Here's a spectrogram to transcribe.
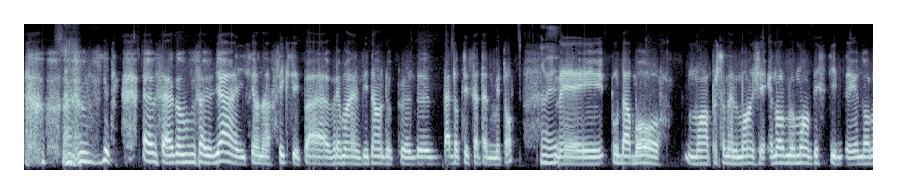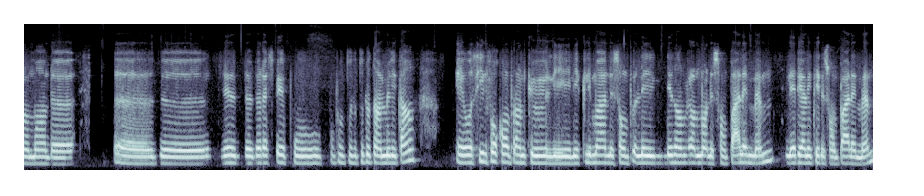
Comme vous savez bien, ici en Afrique, c'est pas vraiment évident d'adopter de, certaines méthodes. Mais tout d'abord, moi, personnellement, j'ai énormément d'estime et énormément de, euh, respect pour, pour, tout un militant. Et aussi, il faut comprendre que les, les climats ne sont les, les environnements ne sont pas les mêmes, les réalités ne sont pas les mêmes.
